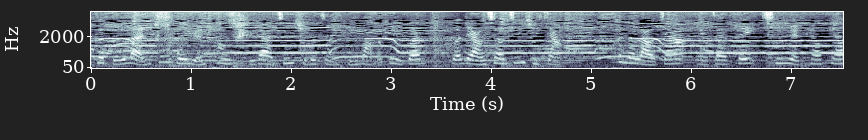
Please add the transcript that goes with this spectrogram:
一个独揽中国原创十大金曲的总评榜的桂冠和两项金曲奖，《快乐老家》《我在飞》《心月飘飘》。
